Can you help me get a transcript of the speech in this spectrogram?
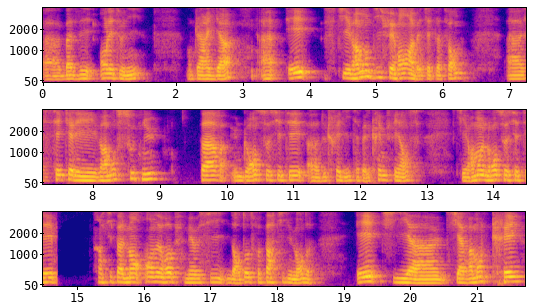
euh, basée en Lettonie, donc à Riga. Euh, et ce qui est vraiment différent avec cette plateforme, c'est qu'elle est vraiment soutenue par une grande société de crédit qui s'appelle Crime Finance, qui est vraiment une grande société principalement en Europe, mais aussi dans d'autres parties du monde, et qui, a, vraiment créé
